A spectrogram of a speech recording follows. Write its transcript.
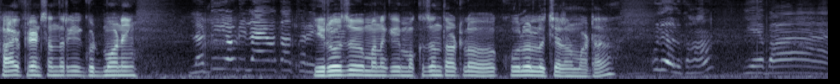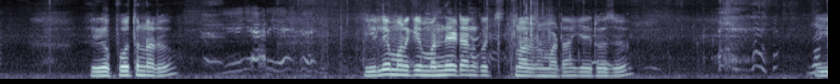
హాయ్ ఫ్రెండ్స్ అందరికీ గుడ్ మార్నింగ్. ఈరోజు మనకి మొక్కజొన్న తోటలో కూలోళ్ళు వచ్చారనమాట ఇదిగో పోతున్నారు. వీళ్ళే మనకి మందేయటానికి వస్తున్నారు అనమాట ఈరోజు ఈ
